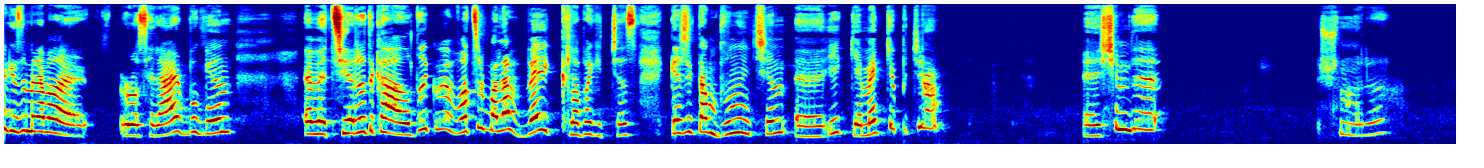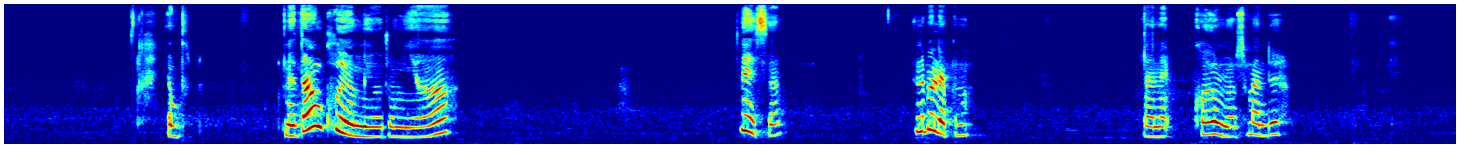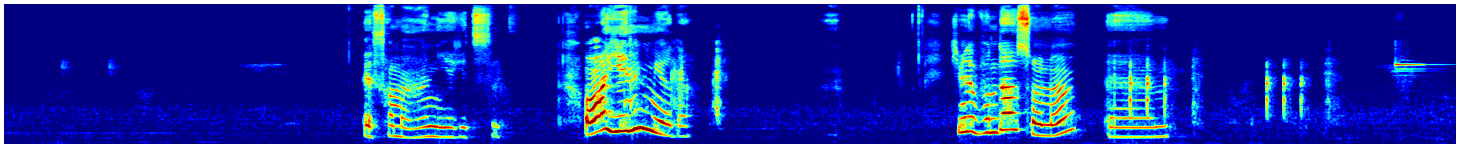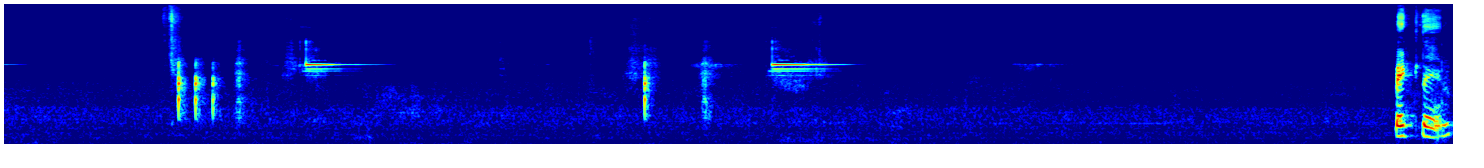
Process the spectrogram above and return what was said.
Herkese merhabalar Roseler. Bugün evet yarıda kaldık ve Watermelon ve Club'a gideceğiz. Gerçekten bunun için e, ilk yemek yapacağım. E, şimdi şunları ya bu, neden koyamıyorum ya? Neyse. Hani böyle yapalım. Yani koyamıyorsam ben de Öf aman niye gitsin. Aa yenilmiyor da. Şimdi bundan sonra eee bekleyin.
